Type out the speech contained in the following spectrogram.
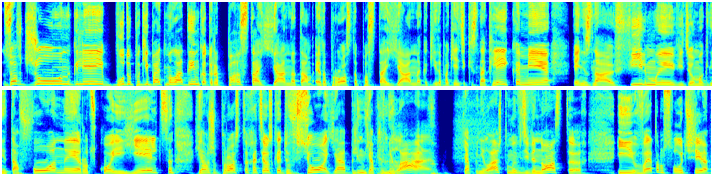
Зов джунглей, буду погибать молодым, которые постоянно там, это просто постоянно какие-то пакетики с наклейками, я не знаю, фильмы, видеомагнитофоны, Рудской и Ельцин. Я уже просто хотела сказать, все, я, блин, я поняла. Я поняла, что мы в 90-х. И в этом случае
